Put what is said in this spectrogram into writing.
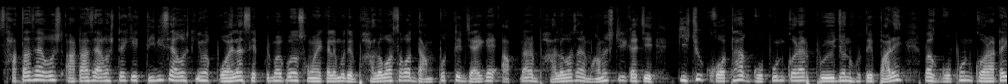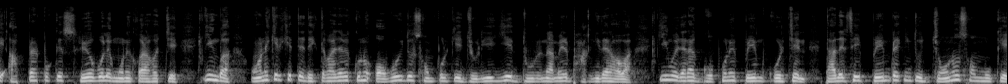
সাতাশে আগস্ট, আঠাশে আগস্ট থেকে তিরিশে আগস্ট কিংবা পয়লা সেপ্টেম্বর পর্যন্ত সময়কালের মধ্যে ভালোবাসা বা দাম্পত্যের জায়গায় আপনার ভালোবাসার মানুষটির কাছে কিছু কথা গোপন করার প্রয়োজন হতে পারে বা গোপন করাটাই আপনার পক্ষে শ্রেয় বলে মনে করা হচ্ছে। কিংবা অনেকের ক্ষেত্রে দেখতে পাওয়া যাবে কোনো অবৈধ সম্পর্কে জড়িয়ে গিয়ে দুর্নামের ভাগিদার হওয়া কিংবা যারা গোপনে প্রেম করছেন, তাদের সেই প্রেমটা কিন্তু জনসম্মুখে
